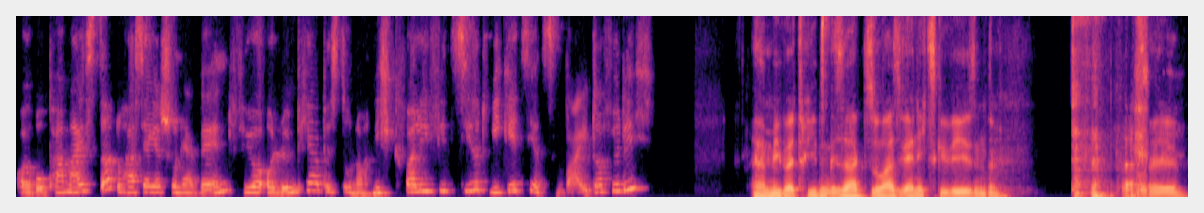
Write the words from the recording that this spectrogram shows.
Europameister. Du hast ja jetzt schon erwähnt, für Olympia bist du noch nicht qualifiziert. Wie geht es jetzt weiter für dich? Ähm, übertrieben gesagt, so als wäre nichts gewesen. Ne? Weil,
